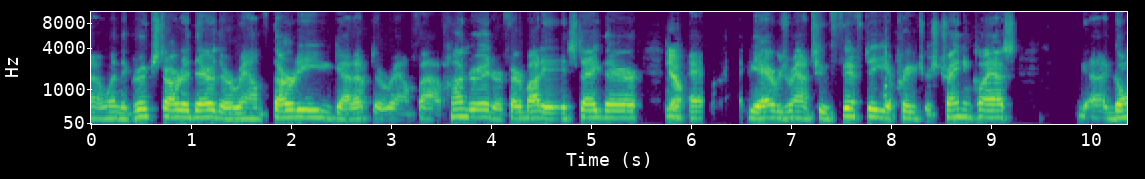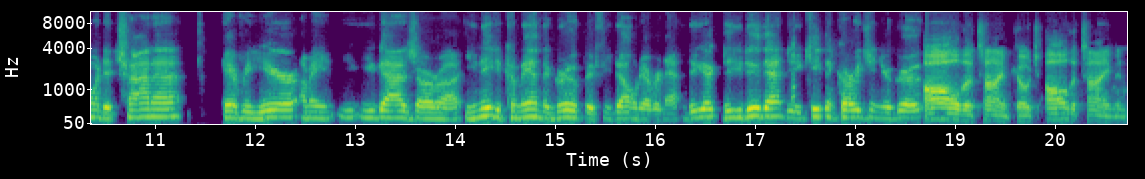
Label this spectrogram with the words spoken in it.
uh, when the group started there, they're around thirty, you got up to around five hundred, or if everybody had stayed there, yeah. Maybe average around 250, a preacher's training class, uh, going to China every year. I mean, you, you guys are, uh, you need to commend the group if you don't ever now. Do you, do you do that? Do you keep encouraging your group? All the time, coach, all the time. And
